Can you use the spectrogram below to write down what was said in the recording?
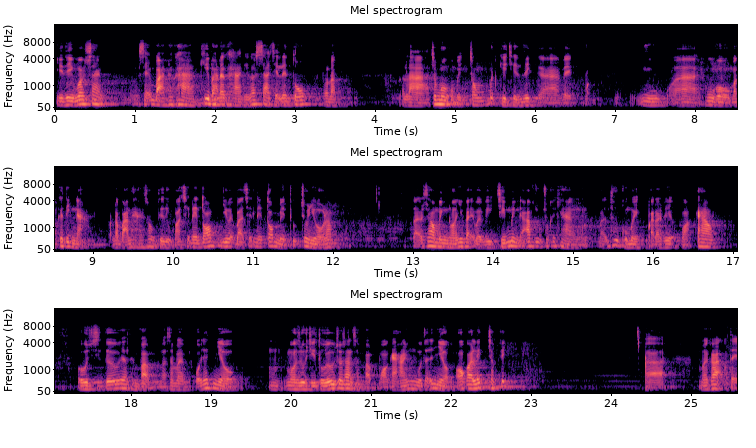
Nhìn thấy website sẽ bán được hàng khi bán được hàng thì website sẽ lên top đó là là trong môn của mình trong bất kỳ chiến dịch à, về à, Google Marketing nào là bán hàng xong thì từ sẽ lên top như vậy bạn sẽ lên top bền vững cho nhiều lắm. Tại sao mình nói như vậy? Bởi vì chính mình đã áp dụng cho khách hàng bản thân của mình và đạt hiệu quả cao dù chỉ tới sản phẩm là sản phẩm có rất nhiều. Ừ, mặc dù chỉ tối ưu cho sản phẩm quảng cáo nhưng có rất nhiều organic traffic à, mấy các bạn có thể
